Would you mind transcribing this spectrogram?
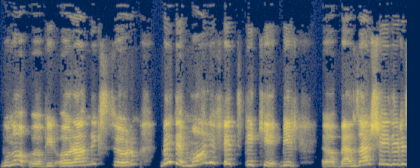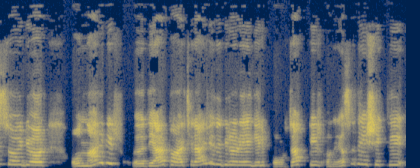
bunu e, bir öğrenmek istiyorum. Ve de muhalefet peki bir e, benzer şeyleri söylüyor. Onlar bir e, diğer partilerle de bir araya gelip ortak bir anayasa değişikliği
